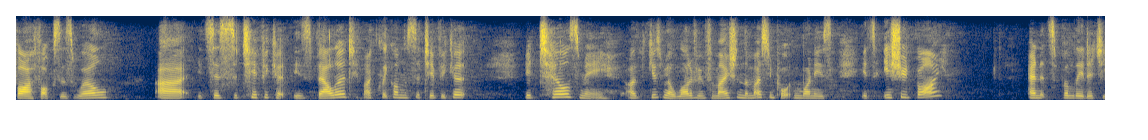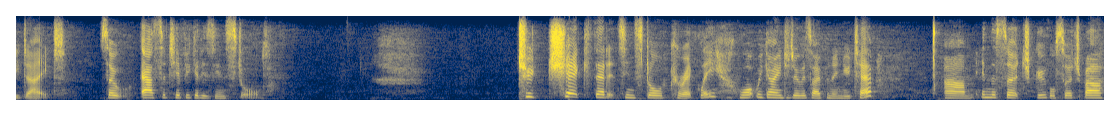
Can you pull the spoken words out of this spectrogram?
Firefox as well. Uh, it says certificate is valid. If I click on the certificate, it tells me, uh, it gives me a lot of information. The most important one is it's issued by and its validity date. So our certificate is installed. To check that it's installed correctly, what we're going to do is open a new tab. Um, in the search Google search bar,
